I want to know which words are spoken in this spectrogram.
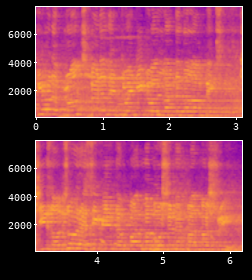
secured a bronze medal in 2012 London Olympics. She is also a recipient of Padma Bhushan and Padma Shri.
